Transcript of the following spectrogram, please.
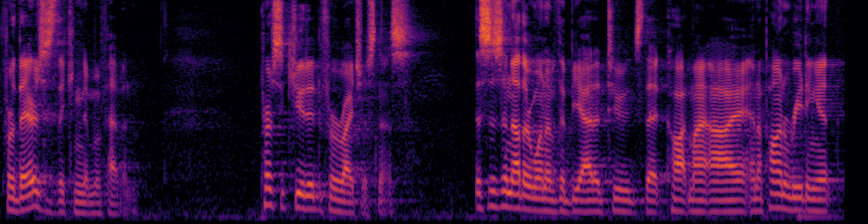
for theirs is the kingdom of heaven. Persecuted for righteousness. This is another one of the Beatitudes that caught my eye, and upon reading it,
